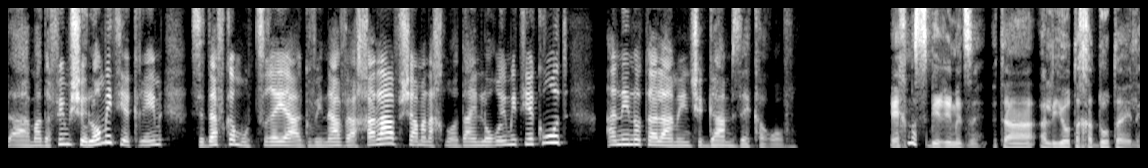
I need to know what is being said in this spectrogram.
המדפים שלא מתייקרים זה דווקא מוצרי הגבינה והחלב שם אנחנו עדיין לא רואים התייקרות אני נוטה להאמין שגם זה קרוב. איך מסבירים את זה את העליות החדות האלה?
